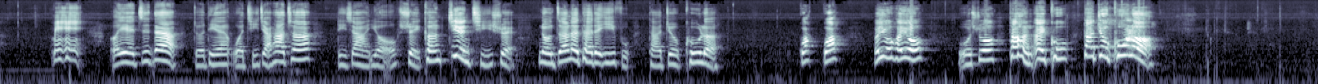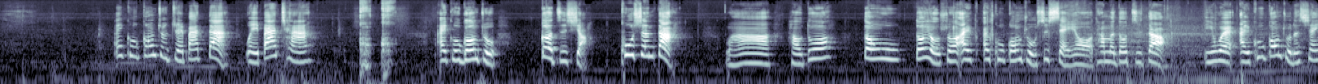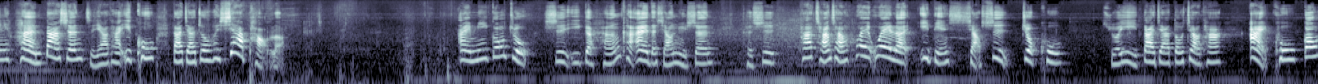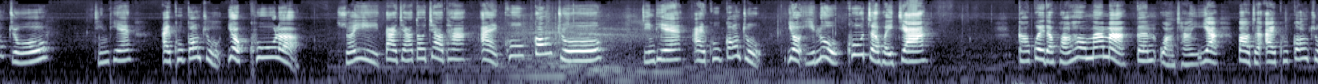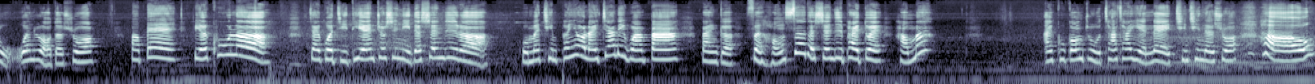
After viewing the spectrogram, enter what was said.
咩，我也知道，昨天我骑脚踏车，地上有水坑溅起水，弄脏了他的衣服，他就哭了。呱呱，还有还有，我说他很爱哭，他就哭了。爱哭公主嘴巴大，尾巴长。爱哭公主个子小，哭声大。哇，好多动物都有说爱爱哭公主是谁哦，他们都知道，因为爱哭公主的声音很大声，只要她一哭，大家就会吓跑了。艾米公主是一个很可爱的小女生，可是她常常会为了一点小事就哭，所以大家都叫她爱哭公主。今天爱哭公主又哭了，所以大家都叫她爱哭公主。今天爱哭公主又一路哭着回家。高贵的皇后妈妈跟往常一样，抱着爱哭公主，温柔地说：“宝贝，别哭了，再过几天就是你的生日了，我们请朋友来家里玩吧，办个粉红色的生日派对，好吗？”爱哭公主擦擦眼泪，轻轻地说：“好。”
